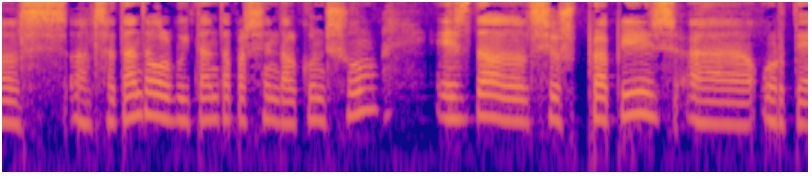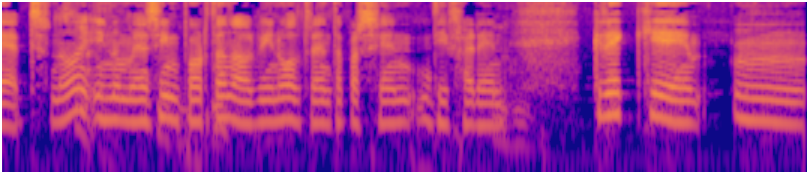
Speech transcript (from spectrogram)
els, el 70 o el 80% del consum és dels seus propis eh, hortets, no? Sí. i només importen el 20 o el 30% diferent. Mm -hmm. Crec que mm,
